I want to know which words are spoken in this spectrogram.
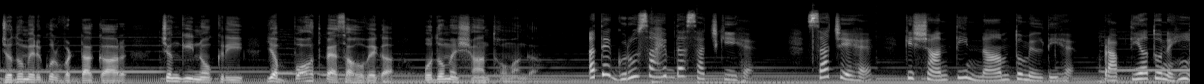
ਜਦੋਂ ਮੇਰੇ ਕੋਲ ਵੱਡਾ ਕਾਰ ਚੰਗੀ ਨੌਕਰੀ ਜਾਂ ਬਹੁਤ ਪੈਸਾ ਹੋਵੇਗਾ ਉਦੋਂ ਮੈਂ ਸ਼ਾਂਤ ਹੋਵਾਂਗਾ। ਅਤੇ ਗੁਰੂ ਸਾਹਿਬ ਦਾ ਸੱਚ ਕੀ ਹੈ? ਸੱਚ ਇਹ ਹੈ ਕਿ ਸ਼ਾਂਤੀ ਨਾਮ ਤੋਂ ਮਿਲਦੀ ਹੈ ਪ੍ਰਾਪਤੀਆਂ ਤੋਂ ਨਹੀਂ।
